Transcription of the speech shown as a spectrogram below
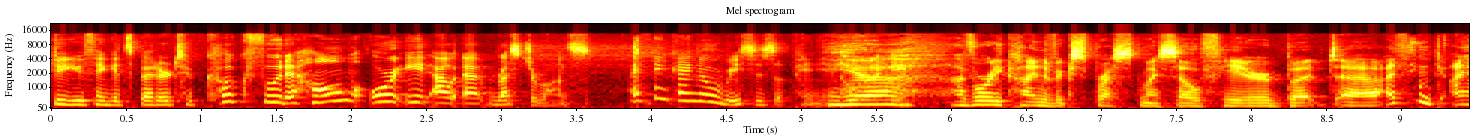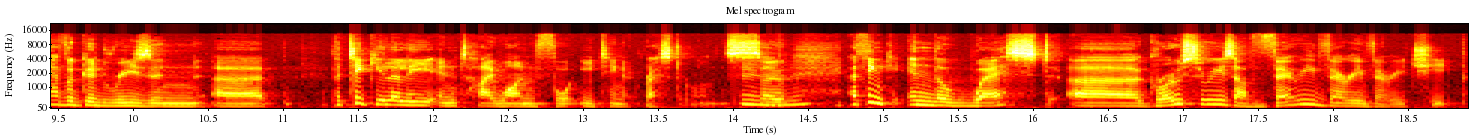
Do you think it's better to cook food at home or eat out at restaurants? I think I know Reese's opinion. Yeah, I've already kind of expressed myself here, but uh, I think I have a good reason, uh, particularly in Taiwan for eating at restaurants. So I think in the West, uh, groceries are very, very, very cheap.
